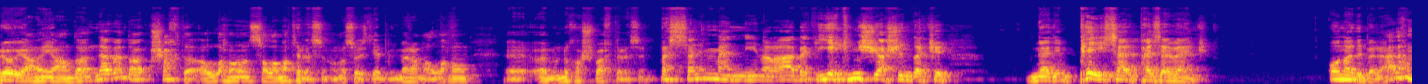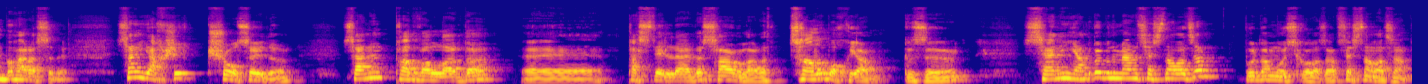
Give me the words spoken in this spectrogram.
Röyanın yanında nəvən də uşaqdır. Allah onu salamat eləsin. Ona söz deyə bilmərəm. Allah onun e, ömrünü xoşbəxt eləsin. Bəs sənin mənliyin ara, bəlkə 70 yaşındakı nə deyim, peysər pəzəvəng. O nədir belə? Hələm bu harasıdır? Sən yaxşı kişi olsaydın, sənin padvallarda, e, pastellərdə, sağlarda çalıb oxuyan qızın sənin yanında qoy bunu mənim səsini alacam, buradan musiqi olacaq, səsini alacam.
